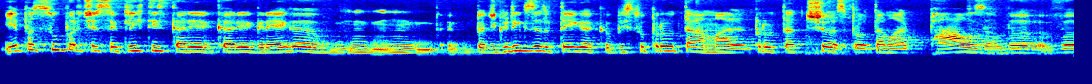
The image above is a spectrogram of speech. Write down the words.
Je pa super, če se klih tisto, kar je, kar je Grega, pač gre zaradi tega, ker v bistvu prav ta, mal, prav ta čas, prav ta mal pauza v, v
